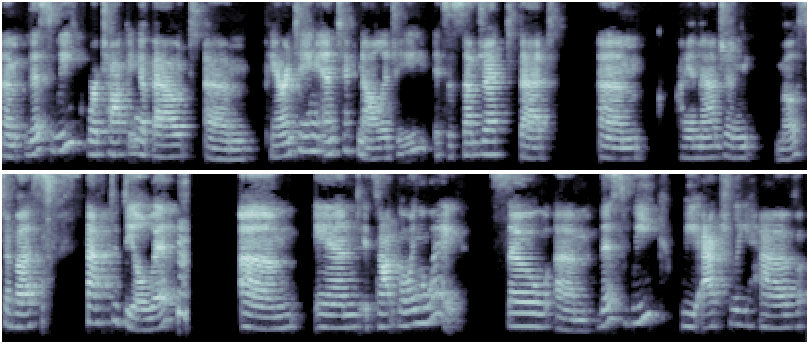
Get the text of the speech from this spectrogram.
Um, this week, we're talking about um, parenting and technology. It's a subject that um, I imagine most of us have to deal with, um, and it's not going away. So, um, this week, we actually have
